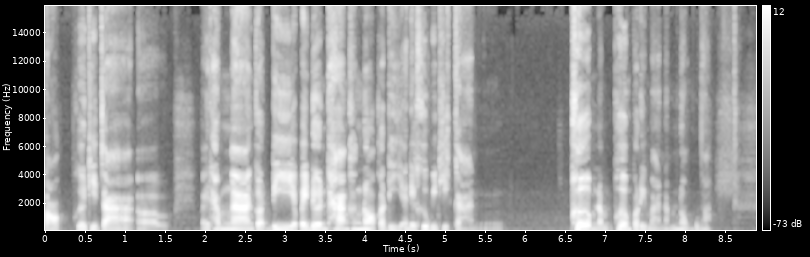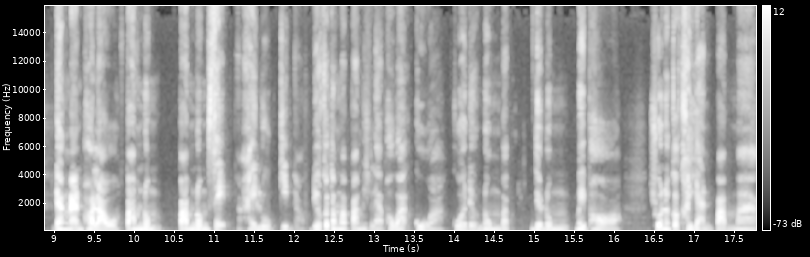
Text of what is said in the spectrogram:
ต็อก เพื่อที่จะไปทำงานก็ดี ไปเดินทางข้างนอกก็ดี อันนี้คือวิธีการ เพิ่มน้ำเพิ่มปริมาณน้ำนมเนาะดังนั้นพอเราปั๊มนมปั๊มนมเสร็จให้ลูกกินเอาเดี๋ยวก็ต้องมาปั๊มอีกแหละเพราะว่ากลัวกลัวเดี๋ยวนมแบบ เดี๋ยวนมไม่พอ ช่วงนั้นก็ขยันปั๊มมาก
